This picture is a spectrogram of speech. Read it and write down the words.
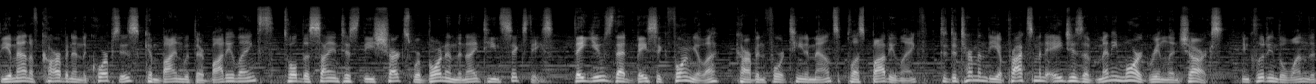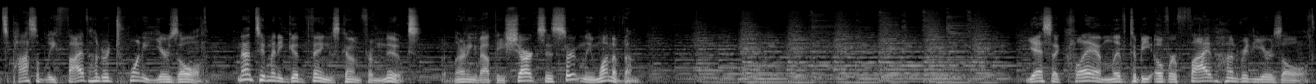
The amount of carbon in the corpses, combined with their body lengths, told the scientists these sharks were born in the 1960s. They used that basic formula, carbon 14 amounts plus body length, to determine the approximate ages of many more Greenland sharks, including the one that's possibly 520 years old. Not too many good things come from nukes, but learning about these sharks is certainly one of them. Yes, a clam lived to be over 500 years old.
